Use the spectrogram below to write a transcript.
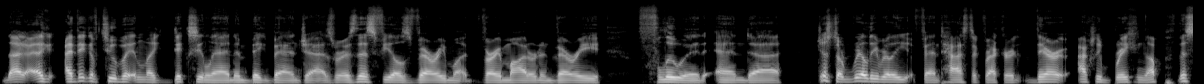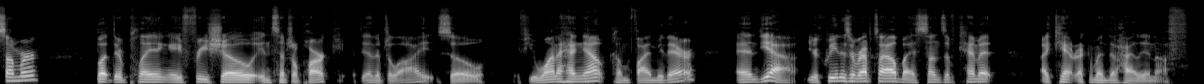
I, think of tuba in like Dixieland and big band jazz, whereas this feels very much very modern and very fluid and uh, just a really really fantastic record. They're actually breaking up this summer, but they're playing a free show in Central Park at the end of July. So if you want to hang out, come find me there. And yeah, Your Queen is a Reptile by Sons of Kemet. I can't recommend it highly enough.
